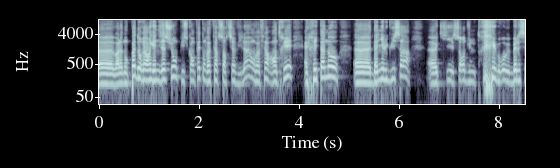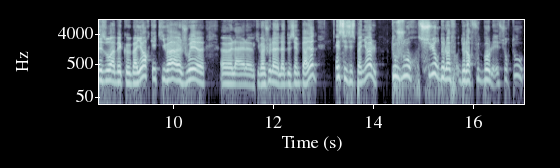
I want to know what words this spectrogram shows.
euh, voilà, donc pas de réorganisation, puisqu'en fait, on va faire sortir Villa et on va faire rentrer El Gitano, euh, Daniel Guissa, qui sort d'une très belle saison avec Mallorca et qui va jouer, la, la- qui va jouer la, la deuxième période. Et ces Espagnols, toujours sûrs de leur, de leur football et surtout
